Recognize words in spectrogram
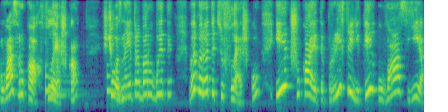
У вас в руках флешка. Що з нею треба робити? Ви берете цю флешку і шукаєте пристрій, який у вас є,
